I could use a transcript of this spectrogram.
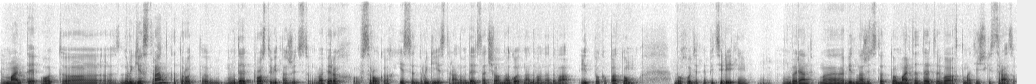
Мальты от э, других стран, которые вот, э, выдают просто вид на жительство, во-первых, в сроках. Если другие страны выдают сначала на год, на два, на два, и только потом выходит на пятилетний вариант э, вида на жительство, то Мальта дает его автоматически сразу.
